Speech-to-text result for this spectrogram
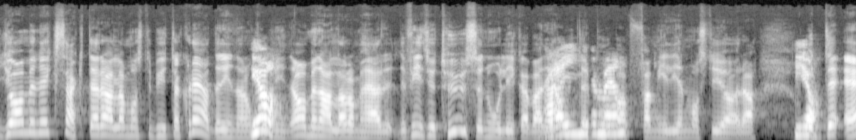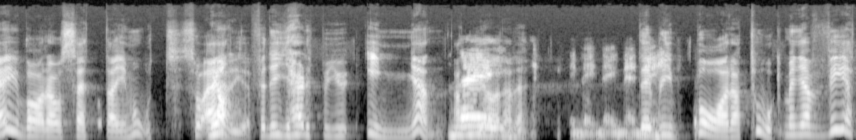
Ja men exakt, där alla måste byta kläder innan de Ja. kommer in. Ja men alla de här, det finns ju tusen olika varianter Jajamän. på vad familjen måste göra. Ja. Och det är ju bara att sätta emot. Så är Ja. det ju. För det hjälper ju ingen att Nej. göra det. Nej, nej, nej, nej. Det blir bara tok. Men jag vet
